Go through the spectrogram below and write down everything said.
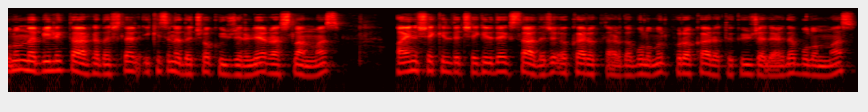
Bununla birlikte arkadaşlar ikisine de çok hücreliğe rastlanmaz. Aynı şekilde çekirdek sadece ökaryotlerde bulunur, prokaryotik hücrelerde bulunmaz.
